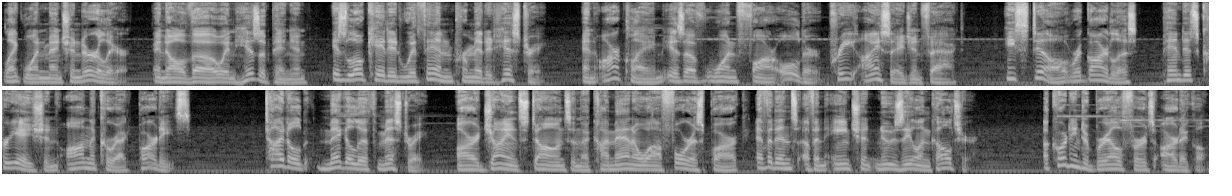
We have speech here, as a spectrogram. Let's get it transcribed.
like one mentioned earlier, and although, in his opinion, is located within permitted history, and our claim is of one far older, pre-Ice Age in fact, he still, regardless, pinned its creation on the correct parties. Titled Megalith Mystery, are giant stones in the Kaimanawa Forest Park evidence of an ancient New Zealand culture? According to Brailsford's article,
